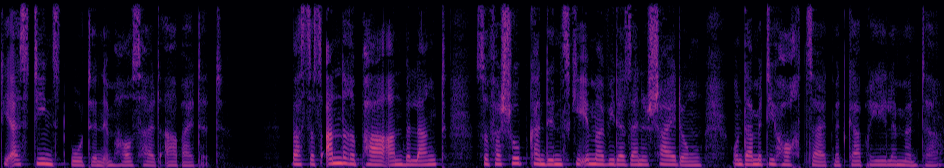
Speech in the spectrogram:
die als Dienstbotin im Haushalt arbeitet. Was das andere Paar anbelangt, so verschob Kandinsky immer wieder seine Scheidung und damit die Hochzeit mit Gabriele Münter.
